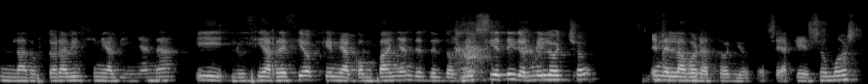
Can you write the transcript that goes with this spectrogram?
la doctora Virginia Alviñana y Lucía Recio, que me acompañan desde el 2007 y 2008 en el laboratorio, o sea que somos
